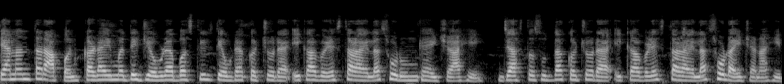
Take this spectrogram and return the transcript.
त्यानंतर आपण कढाईमध्ये जेवढ्या बसतील तेवढ्या कचोऱ्या एका वेळेस तळायला सोडून घ्यायच्या आहे जास्त सुद्धा कचोऱ्या एका वेळेस तळायला सोडायच्या नाहीत.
